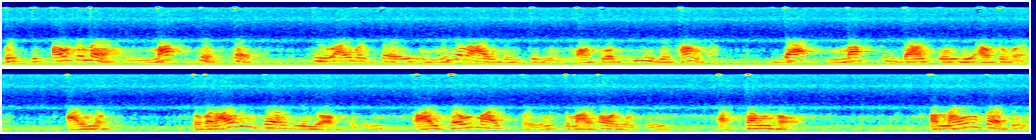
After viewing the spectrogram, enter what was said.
which the outer man must take to, I would say, realize his dream or to appease his hunger, that must be done in the outer world. I know. So when I returned to New York City, I told my experience to my audiences at Chung Hall. A man present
